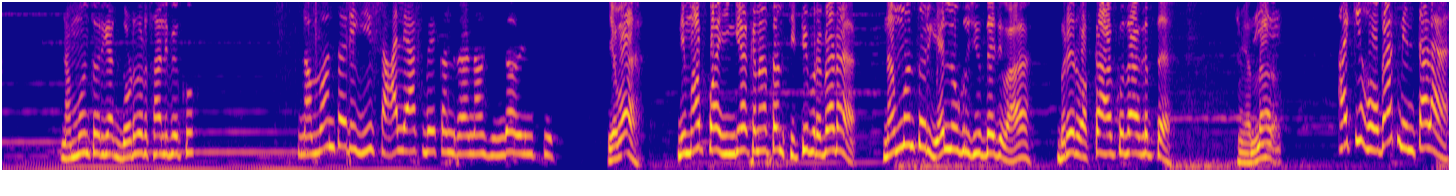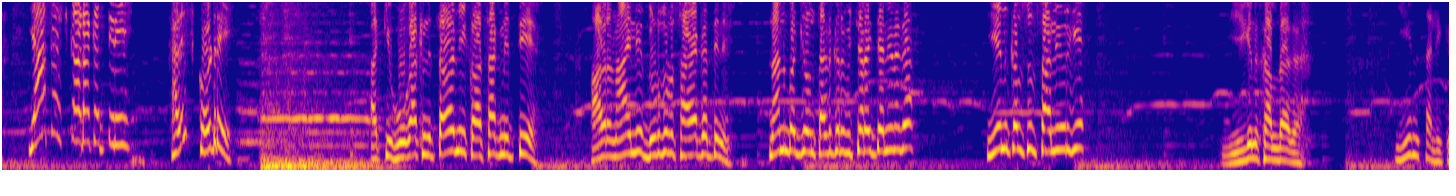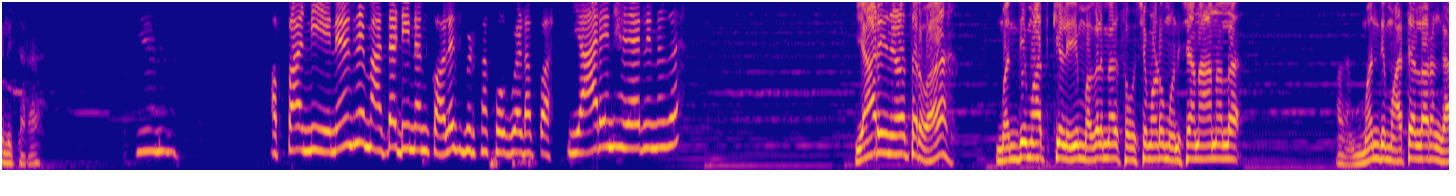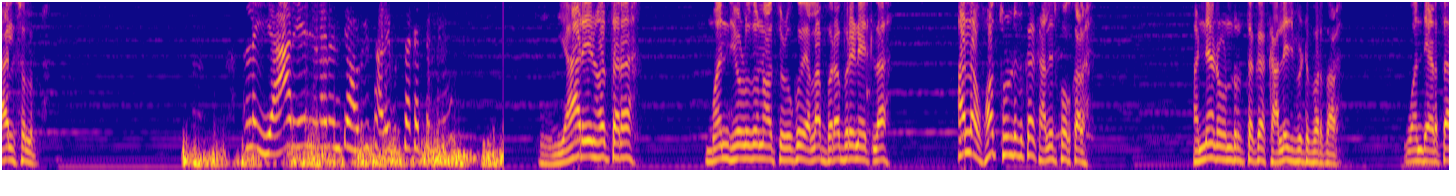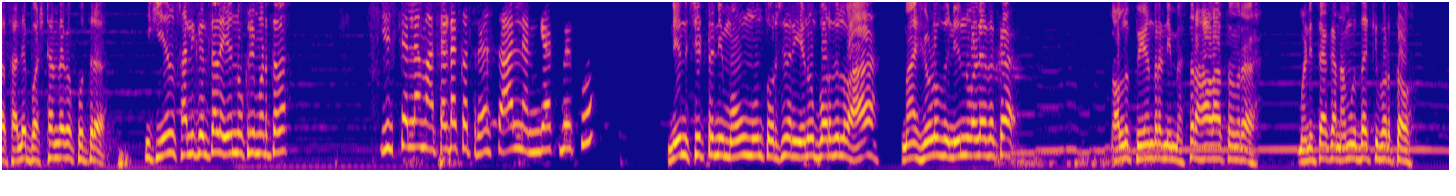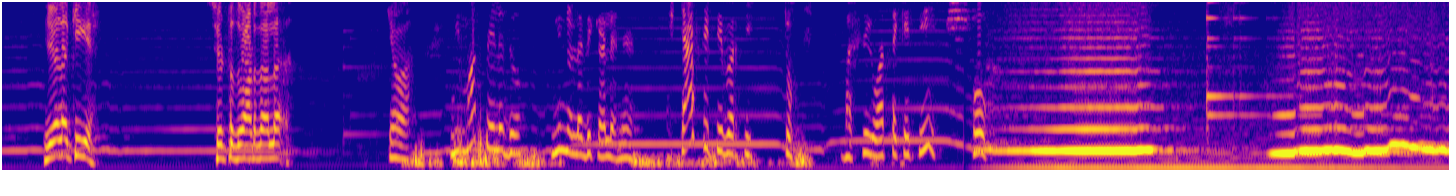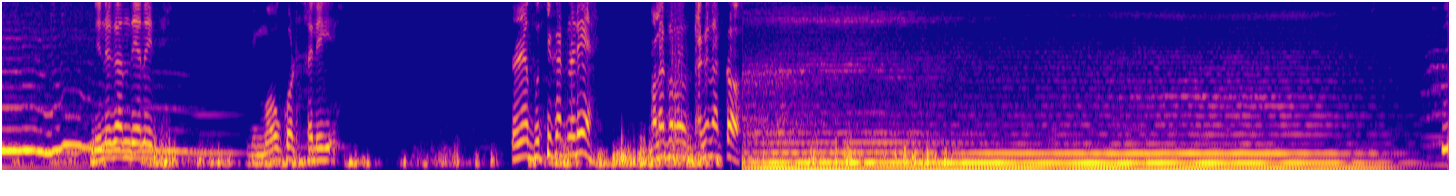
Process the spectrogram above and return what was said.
ನಮ್ಮಂತವ್ರಿಗೆ ಯಾಕೆ ದೊಡ್ಡ ದೊಡ್ಡ ಸಾಲಿ ಬೇಕು? ನಮ್ಮಂತವ್ರಿಗೆ ಈ ಸಾಲಿ ಹಾಕ್ಬೇಕಂದ್ರ ನಾವ್ ಹಿಂಗ ಉಳಿತೀವಿ ಯವ್ವ ನಿಮ್ಮಪ್ಪ ಅಂತ ಸಿಟ್ಟಿ ಬರಬೇಡ. ನಮ್ಮಂತವ್ರಿಗೆ ಎಲ್ಲಿ ನೌಕರಿ ಸಿಗ್ತೈತಿವ ಬರೀ ರೊಕ್ಕ ಹಾಕೋದಾಗತ್ತೆ ಎಲ್ಲ ಆಕಿ ಹೋಗಾಕ್ ನಿಂತಾಳ. ಯಾಕೆ ಅಷ್ಟ್ ಕಾಡಾಕತ್ತೀರಿ? ಕಳಿಸ್ಕೊಡ್ರಿ. ಆಕಿ ಹೋಗಾಕ್ಲಿತ್ತ ನೀ ಕಳ್ಸಾಕ್ ನಿತ್ತಿ. ಆದ್ರೆ ನಾ ಇಲ್ಲಿ ದುಡ್ಡು ದುಡ್ಡು ಸಾಯಕತ್ತೀನಿ. ನನ್ನ ಬಗ್ಗೆ ಒಂದು ತಡ್ಕರ ವಿಚಾರ ಐತೆ ನಿನಗ? ಏನು ಕಲ್ಸೋದು ಸಾಲಿಯವ್ರಿಗೆ ಈಗಿನ ಕಾಲದಾಗ. ಏನು ಸಾಲಿ ಕಲಿತಾರ? ಅಪ್ಪ ನೀ ಏನೇನ್ರಿ ಮಾತಾಡಿ ನನ್ನ ಕಾಲೇಜ್ ಬಿಡ್ಸಕ್ ಹೋಗ್ಬೇಡಪ್ಪ. ಯಾರೇನ್ ಹೇಳ್ಯಾರ ನಿನಗ? ಯಾರೇನ್ ಹೇಳ್ತಾರವ? ಮಂದಿ ಮಾತು ಕೇಳಿ ಮಗಳ ಮೇಲೆ ಸಂಶಯ ಮಾಡೋ ಮನುಷ್ಯ ನಾನಲ್ಲ. ಅದ್ ಮಂದಿ ಮಾತಾಡ್ಲಾರಂಗ ಆಗ್ಲಿ ಸ್ವಲ್ಪ. ಅಲ್ಲ ಯಾರು ಏನ್ ಹೇಳ್ಯಾರಂತೆ ಅವ್ರಿಗೆ ಸಾಲಿ ಬಿಡ್ಸಕತ್ತೀರಿ ನೀವು? ಯಾರೇನು ಹೇಳ್ತಾರ? ಮಂದಿ ಹೇಳೋದು ನಾವು ತಿಳ್ಕೋದು ಎಲ್ಲ ಬರಬರೇನೆ ಐತ್ಲ? ಅಲ್ಲ ಹೊತ್ತು ಹೊಂಡದಕ್ಕೆ ಕಾಲೇಜ್ಗೆ ಹೋಗ್ತಾಳ. ಹನ್ನೆರಡು ಹೊಂಡ್ರ ತಕ್ಕ ಕಾಲೇಜ್ ಬಿಟ್ಟು ಬರ್ತಾಳ. ಒಂದ್ ಎರಡು ತಾಸು ಅಲ್ಲೇ ಬಸ್ ಸ್ಟ್ಯಾಂಡ್ದಾಗ ಕೂತ್ರ. ಈಗ ಏನು ಸಾಲಿ ಕಲ್ತಾಳ ಏನು ನೌಕರಿ ಮಾಡ್ತಾಳ? ಇಷ್ಟೆಲ್ಲ ಮಾತಾಡಕತ್ರ ಸಾಲ್ ನನ್ಗೆ ಹಾಕ್ಬೇಕು? ನಿನ್ನ ಸಿಟ್ಟು ನಿಮ್ಮ ಅವ್ವ ಮುಂದೆ ತೋರಿಸಿದ್ರೆ ಏನೂ ಬರ್ದಿಲ್ವಾ? ನಾ ಹೇಳೋದು ನಿನ್ನ ಒಳ್ಳೇದಕ್ಕ. ಸ್ವಲ್ಪ ಏನ್ರ ನಿಮ್ಮ ಹೆಸರು ಹಾಳಾತಂದ್ರ ಮಣಿತಾಕ ನಮಗೆ ದಕ್ಕಿ ಬರ್ತಾವ. ಹೇಳಕ್ಕಿಗೆ ಸಿಟ್ಟು ದೊಡ್ಡದಲ್ಲ. ಯವ್ವ ನಿಮ್ಮ ಅಪ್ಪ ಹೇಳುದು ನೀನು ಅಲ್ಲದಕ್ಕಲ್ಲೇನೆ ಅಷ್ಟ್ಯಾಕ್ ಸಿಟ್ಟಿ ಬರ್ತಿ. ತೋ ಬಸ್ಸಿಗೆ ಒತ್ತಕೈತಿ ಹೋಗ್. ನಿನಗಂದ ಏನೈತಿ ನಿಮ್ಮ ಮಗು ಕೊಟ್ಟ ಸಲಿಗೆ. ನಡೆ ಬುತ್ತಿ ಕಟ್ ನಡಿ. ಹೊಲಕರ ತೆಗೆದಕ್ಕ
